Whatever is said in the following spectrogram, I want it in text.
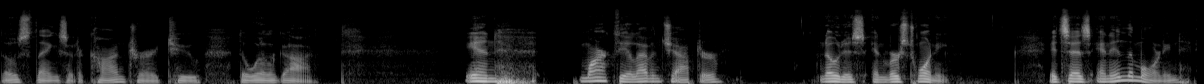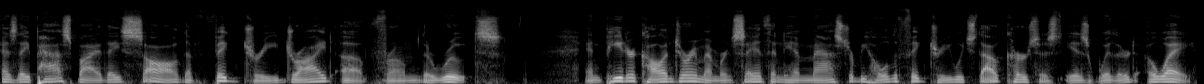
those things that are contrary to the will of god in Mark, the 11th chapter, notice in verse 20, it says, And in the morning, as they passed by, they saw the fig tree dried up from the roots. And Peter, calling to remembrance, saith unto him, Master, behold, the fig tree which thou cursest is withered away.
